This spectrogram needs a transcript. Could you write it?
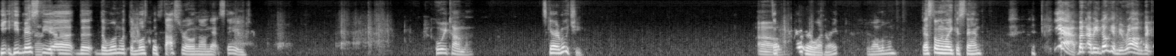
He he missed uh, the uh the the one with the most testosterone on that stage. Who are we talking about? Scaramucci. Um, favorite one, right? Of all of them, that's the only way you can stand. Yeah, but I mean, don't get me wrong. Like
